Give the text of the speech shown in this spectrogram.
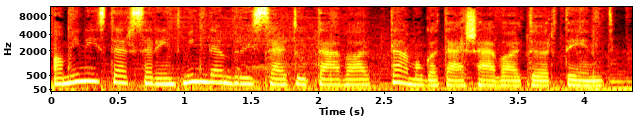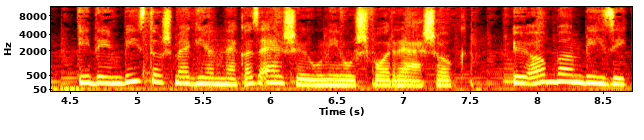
A miniszter szerint minden Brüsszel tudtával, támogatásával történt. Idén biztos megjönnek az első uniós források. Ő abban bízik,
